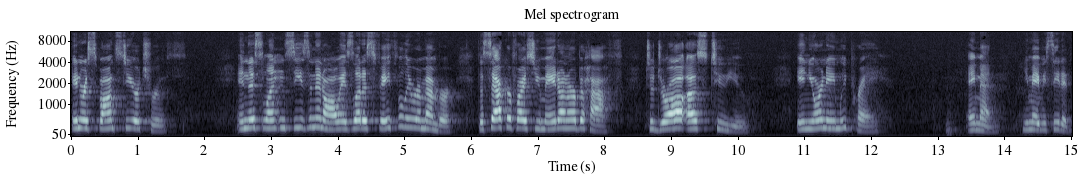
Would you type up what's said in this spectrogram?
in response to your truth. In this Lenten season and always, let us faithfully remember the sacrifice you made on our behalf to draw us to you. In your name we pray. Amen. You may be seated.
